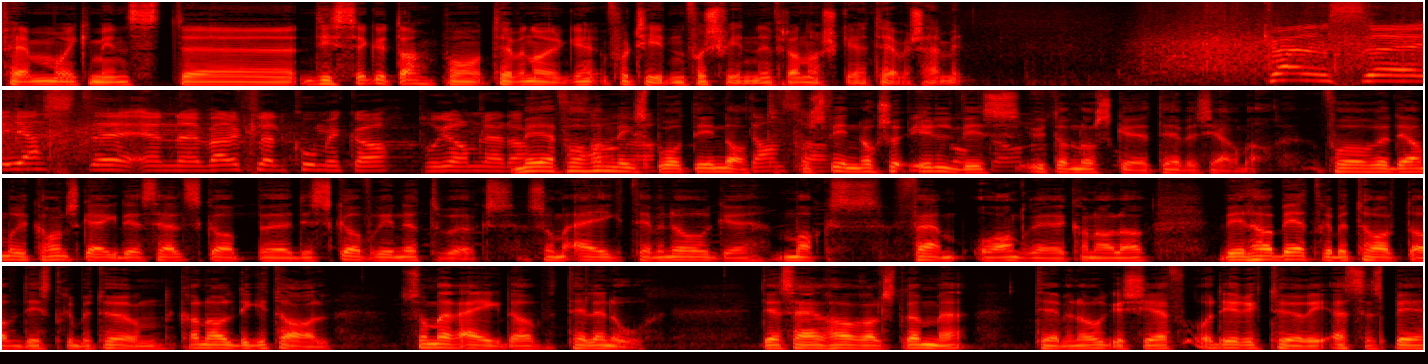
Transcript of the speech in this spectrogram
5 og ikke minst eh, disse gutta på TV Norge for tiden forsvinner fra norske TV-skjermer. Kveldens eh, gjest er en velkledd komiker, programleder Med forhandlingsbrudd i natt forsvinner også Ylvis ut av norske TV-skjermer. For det amerikanske eide selskapet Discovery Networks, som eier TV Norge, Max Fem og andre kanaler, vil ha bedre betalt av distributøren Kanal Digital, som er eid av Telenor. Det sier Harald Strømme, TV Norge-sjef og direktør i SSB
